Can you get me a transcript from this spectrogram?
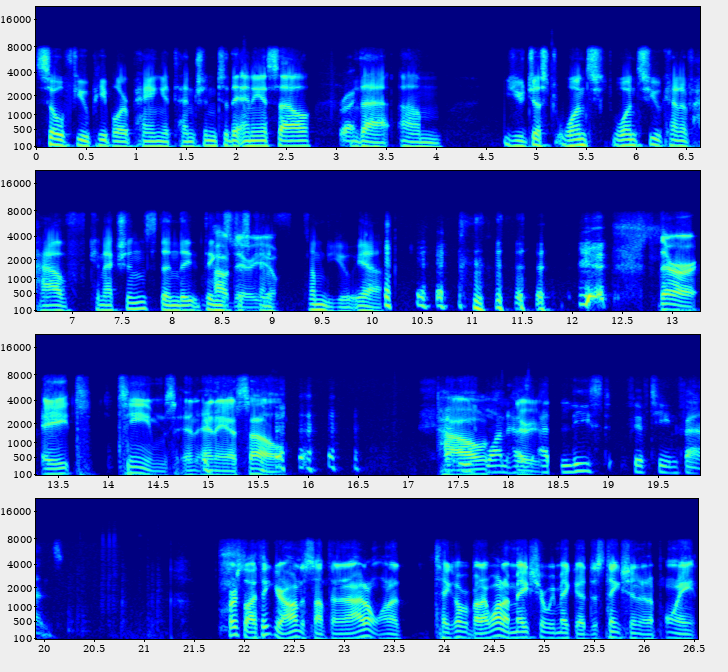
so few people are paying attention to the NASL right. that um, you just once once you kind of have connections, then the things just kind you. of come to you. Yeah. there are eight teams in NASL. How one has at least 15 fans. First of all, I think you're onto something, and I don't want to take over, but I want to make sure we make a distinction and a point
